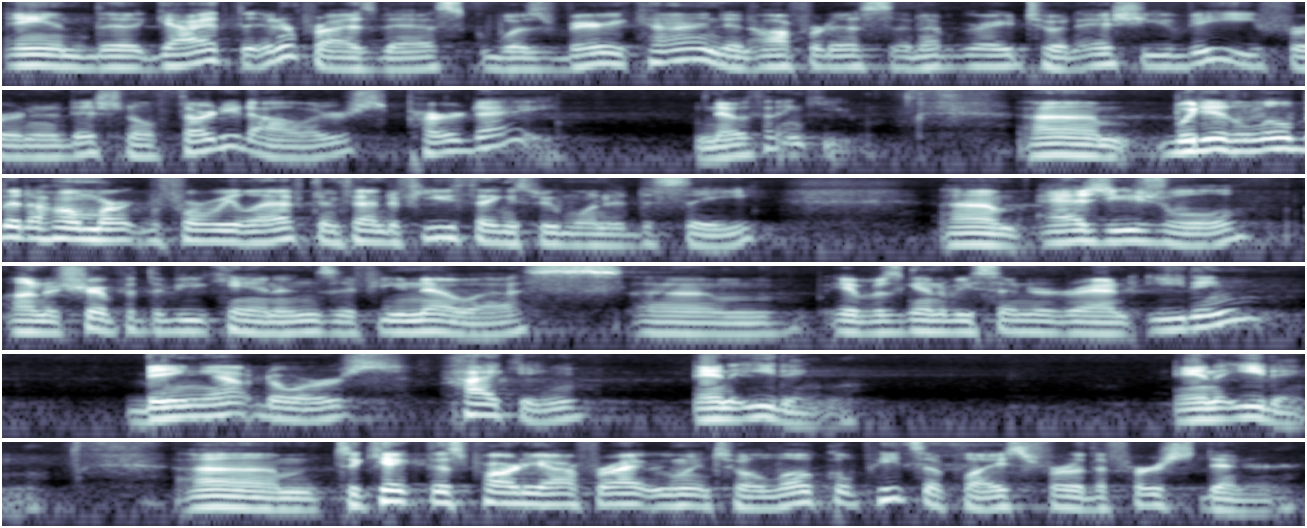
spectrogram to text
and the guy at the enterprise desk was very kind and offered us an upgrade to an SUV for an additional $30 per day. No, thank you. Um, we did a little bit of homework before we left and found a few things we wanted to see. Um, as usual, on a trip with the Buchanans, if you know us, um, it was going to be centered around eating, being outdoors, hiking, and eating. And eating. Um, to kick this party off right, we went to a local pizza place for the first dinner.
